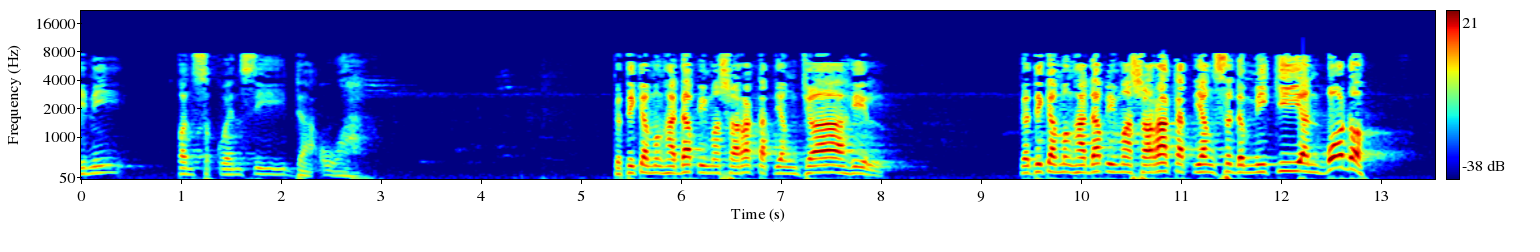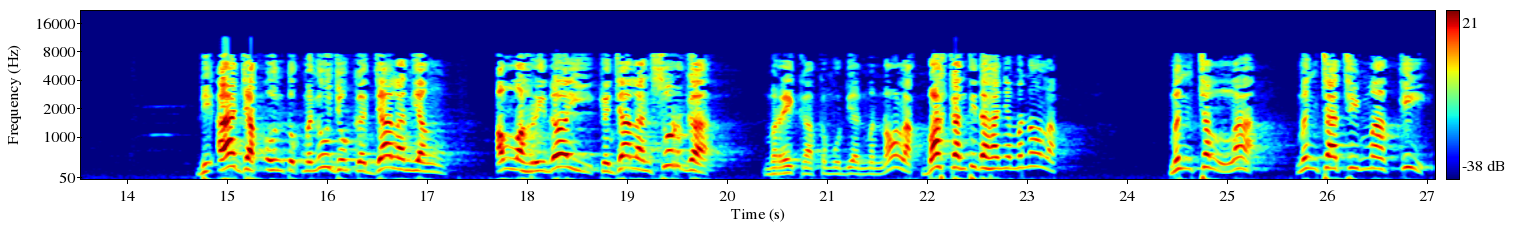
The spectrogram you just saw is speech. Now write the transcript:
Ini konsekuensi dakwah. Ketika menghadapi masyarakat yang jahil, ketika menghadapi masyarakat yang sedemikian bodoh, diajak untuk menuju ke jalan yang Allah ridai, ke jalan surga, mereka kemudian menolak, bahkan tidak hanya menolak, mencela, mencaci maki,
